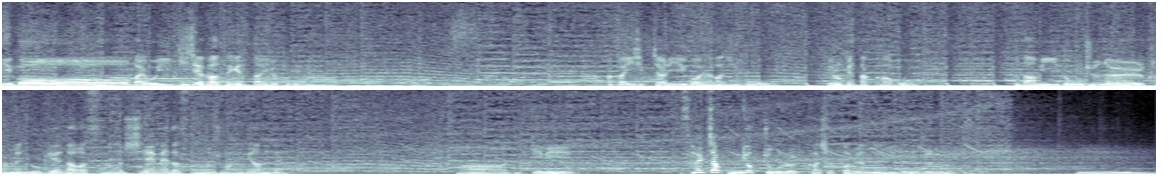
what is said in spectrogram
이거 말고 이기재 가도 되겠다. 이렇게 되면. 아까 20짜리 이거 해가지고 이렇게 딱 가고 그 다음에 이동준을 그러면 여기에다가 쓰는 건 CM에다 쓰는 건 좀 아니긴 한데. 아 느낌이 살짝 공격적으로 가실 거면은 이동준 음.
